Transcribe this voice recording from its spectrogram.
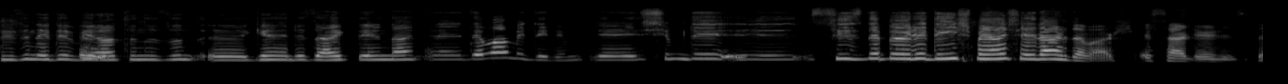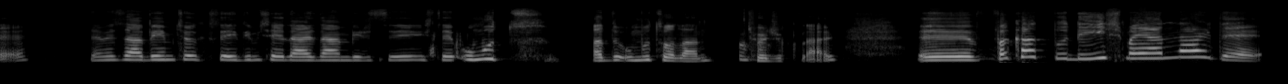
Sizin edebiyatınızın e, genel özelliklerinden e, devam edelim. E, şimdi e, sizde böyle değişmeyen şeyler de var eserlerinizde. İşte mesela benim çok sevdiğim şeylerden birisi işte Umut, adı Umut olan çocuklar. E, fakat bu değişmeyenler de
